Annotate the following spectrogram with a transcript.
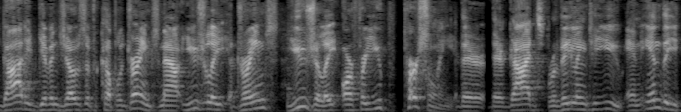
God had given Joseph a couple of dreams. Now, usually dreams usually are for you personally. They're they're God's revealing to you. And in the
